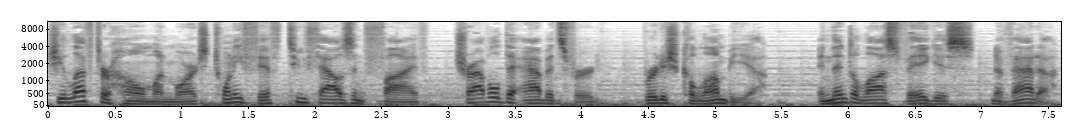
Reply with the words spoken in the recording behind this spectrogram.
She left her home on March 25, 2005, traveled to Abbotsford, British Columbia, and then to Las Vegas, Nevada,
